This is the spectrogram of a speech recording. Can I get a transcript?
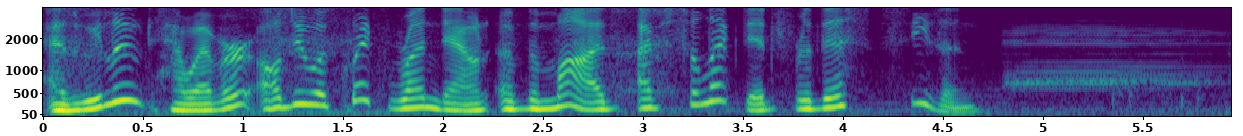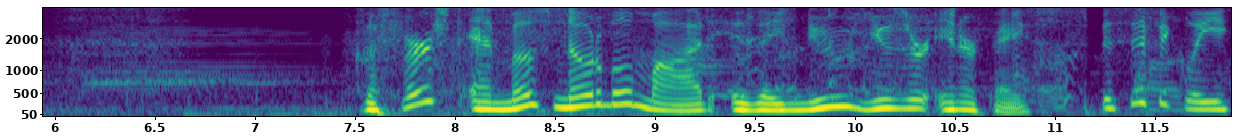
As we loot, however, I'll do a quick rundown of the mods I've selected for this season. The first and most notable mod is a new user interface, specifically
